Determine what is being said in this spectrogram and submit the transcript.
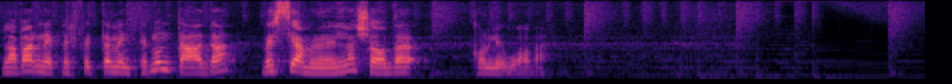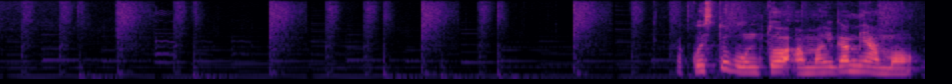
La panna è perfettamente montata, versiamola nella ciotola con le uova. A questo punto amalgamiamo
